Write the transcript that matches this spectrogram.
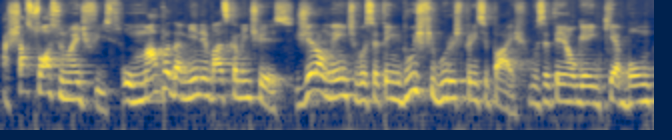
Achar sócio não é difícil. O mapa da mina é basicamente esse. Geralmente você tem duas figuras principais. Você tem alguém que é bom,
